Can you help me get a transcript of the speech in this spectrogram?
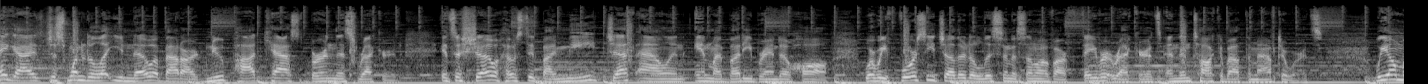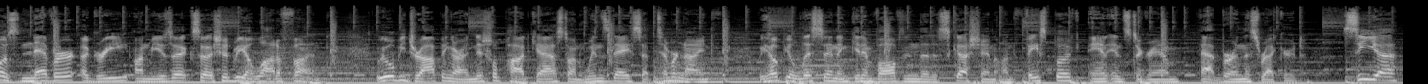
Hey guys, just wanted to let you know about our new podcast, Burn This Record. It's a show hosted by me, Jeff Allen, and my buddy Brando Hall, where we force each other to listen to some of our favorite records and then talk about them afterwards. We almost never agree on music, so it should be a lot of fun. We will be dropping our initial podcast on Wednesday, September 9th. We hope you'll listen and get involved in the discussion on Facebook and Instagram at Burn This Record. See ya!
